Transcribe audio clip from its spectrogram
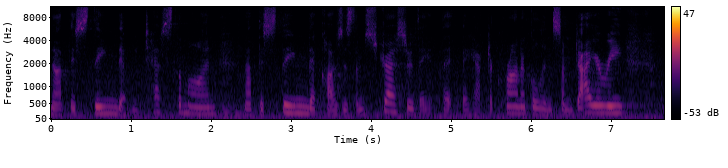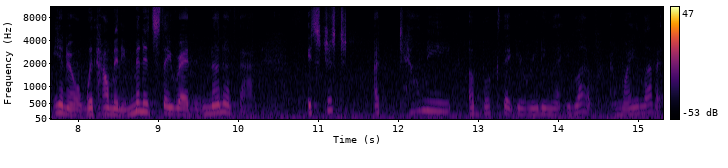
not this thing that we test them on, mm-hmm. not this thing that causes them stress or they, that they have to chronicle in some diary, you know, with how many minutes they read, none of that. It's just a, tell me a book that you're reading that you love and why you love it.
